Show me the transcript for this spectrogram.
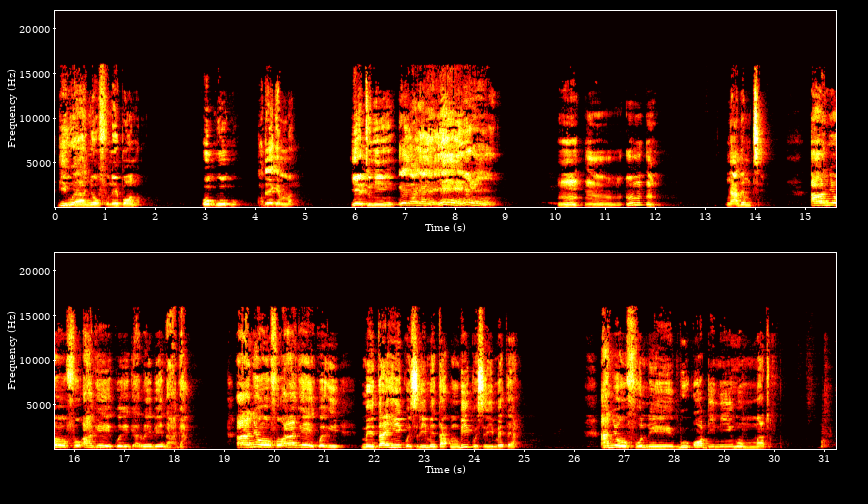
Gị nwee anya ụfụ n'ebe ọ nọ. Okwu okwu ọ dịghị gị mma. Ya etunye ihe. Ịza anya ya. Na-adị m ntị. Anya ụfụ agaghị ekwe garuo ebe ị na-aga. Anya ụfụ agaghị ekwe meta ihe ị kwesịrị imeta mgbe ị kwesịrị imeta ya. Anya ụfụ na-egbu ọdịnihu mmadụ.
